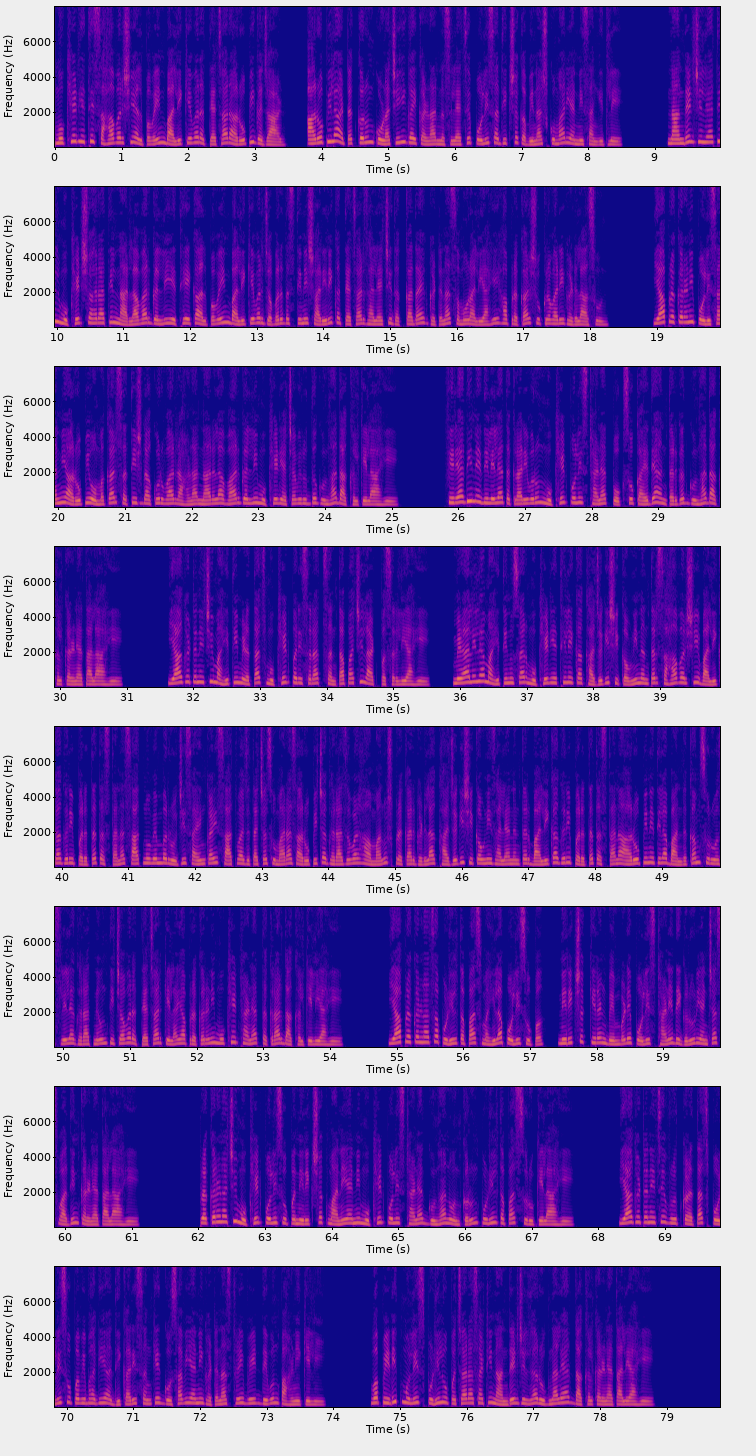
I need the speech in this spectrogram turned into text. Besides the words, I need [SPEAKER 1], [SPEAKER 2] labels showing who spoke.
[SPEAKER 1] मुखेड येथे सहा वर्षीय अल्पवयीन बालिकेवर अत्याचार आरोपी गजाआड. आरोपीला अटक करून कोणाचीही गय करणार नसल्याचे पोलीस अधीक्षक अविनाश कुमार यांनी सांगितले. नांदेड जिल्ह्यातील मुखेड शहरातील नार्लावार गल्ली येथे एका अल्पवयीन बालिकेवर जबरदस्तीने शारीरिक अत्याचार झाल्याची धक्कादायक घटना समोर आली आहे हा प्रकार शुक्रवारी घडला असून. या प्रकरणी पोलिसांनी आरोपी ओमकार सतीश डाकूरवार राहणार नारला वार गल्ली मुखेड याच्याविरुद्ध गुन्हा दाखल केला आहे. फिर्यादीने दिलेल्या तक्रारीवरून मुखेड पोलीस ठाण्यात पोक्सो कायद्याअंतर्गत गुन्हा दाखल करण्यात आला आहे. या घटनेची माहिती मिळताच मुखेड परिसरात संतापाची लाट पसरली आहे. मिळालेल्या माहितीनुसार मुखेड येथील एका खाजगी शिकवणीनंतर सहा वर्षीय बालिका घरी परतत असताना सात नोव्हेंबर रोजी सायंकाळी सात वाजताच्या सुमारास आरोपीच्या घराजवळ हा अमानुष प्रकार घडला. खाजगी शिकवणी झाल्यानंतर बालिका घरी परतत असताना आरोपीने तिला बांधकाम सुरू असलेल्या घरात नेऊन तिच्यावर अत्याचार केला. या प्रकरणी मुखेड ठाण्यात तक्रार दाखल केली आहे. या प्रकरणाचा पुढील तपास महिला पोलीस उप. निरीक्षक किरण बेंबडे पोलीस ठाणे देगलूर यांच्या स्वाधीन करण्यात आला आहे. प्रकरणाची मुखेड पोलीस उपनिरीक्षक माने यांनी मुखेड पोलीस ठाण्यात गुन्हा नोंद करून पुढील तपास सुरू केला आहे. या घटनेचे वृत्त कळताच पोलीस उपविभागीय अधिकारी संकेत गोसावी यांनी घटनास्थळी भेट देऊन पाहणी केली व पीडित मुलीस पुढील उपचारासाठी नांदेड जिल्हा रुग्णालयात दाखल करण्यात आले आहे.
